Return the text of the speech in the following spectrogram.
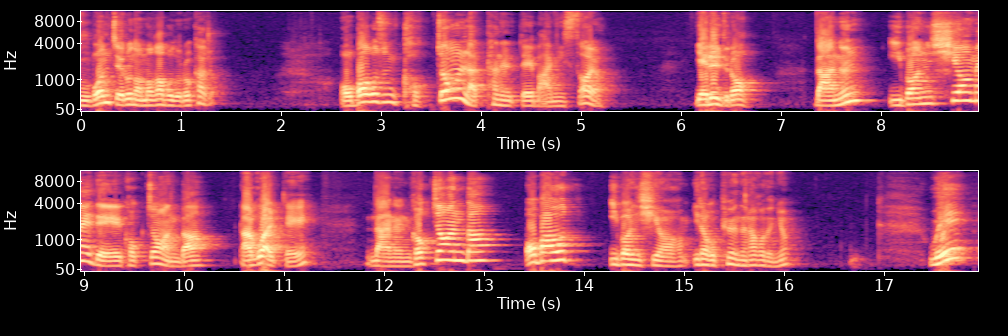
두 번째로 넘어가 보도록 하죠. about은 걱정을 나타낼 때 많이 써요. 예를 들어, 나는 이번 시험에 대해 걱정한다 라고 할 때, 나는 걱정한다 about 이번 시험이라고 표현을 하거든요. 왜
